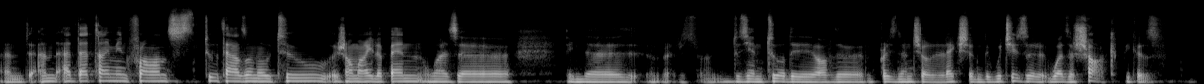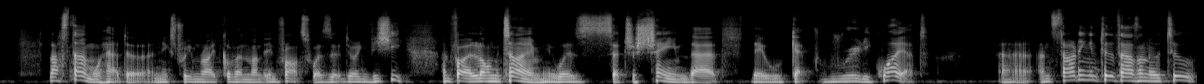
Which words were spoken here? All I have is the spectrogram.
And, and at that time in France, 2002, Jean Marie Le Pen was uh, in the deuxième tour of the presidential election, which is a, was a shock because last time we had uh, an extreme right government in France was uh, during Vichy, and for a long time it was such a shame that they kept really quiet. Uh, and starting in 2002,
